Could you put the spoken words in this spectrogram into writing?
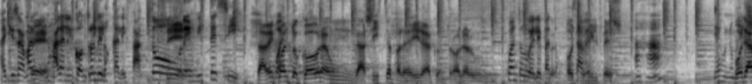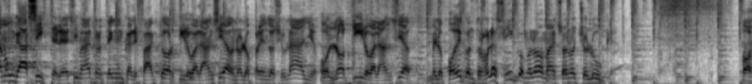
Hay que llamar Sí. que nos hagan el control de los calefactores, Sí. ¿viste? Sí. ¿Sabes Bueno, cuánto cobra un gasista para ir a controlar un ¿Cuánto duele, Pato? 8 ¿Sabe? mil pesos? Ajá. Es un. Vos a un gasista, le decís, maestro, tengo un calefactor, tiro balanceado, no lo prendo hace un año, o no tiro balanceado. ¿Me lo podés controlar? Sí, como no, maestro, son 8 lucas. Vos,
